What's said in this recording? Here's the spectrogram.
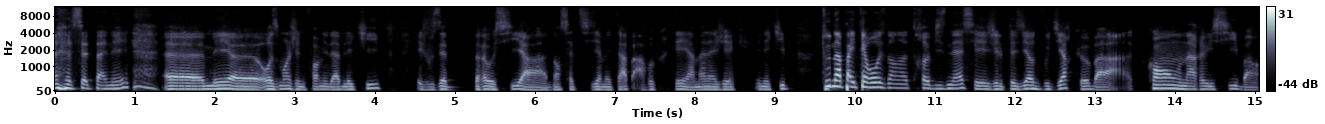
cette année. Euh, mais euh, heureusement, j'ai une formidable équipe. Et je vous aiderai aussi, dans cette sixième étape, à recruter et à manager une équipe tout n'a pas été rose dans notre business et j'ai le plaisir de vous dire que bah, quand on a réussi, bah,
